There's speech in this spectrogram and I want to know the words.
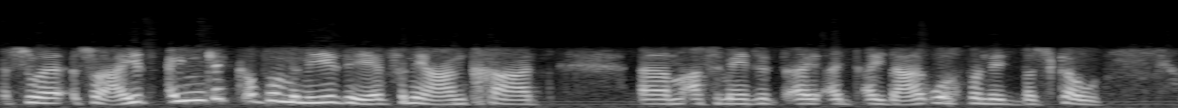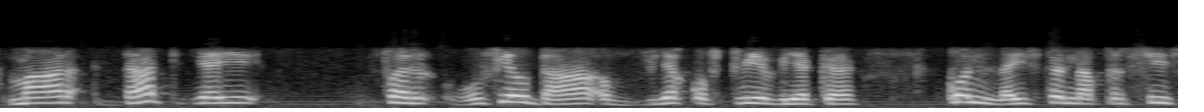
So so hy het eintlik op 'n manier die hef van die hand gehad um, as mense dit uit uit, uit daai oogpunt net beskou. Maar dat jy vir hoeveel dae of week of twee weke kon luister na presies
